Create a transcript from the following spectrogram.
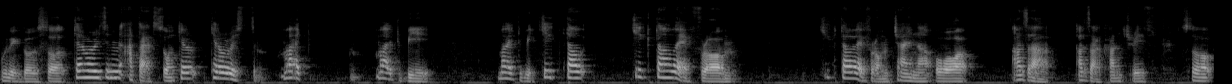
Uyghur so terrorism attacks or ter- terrorists might might be might be kicked out kicked away from kicked away from China or other other countries. So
